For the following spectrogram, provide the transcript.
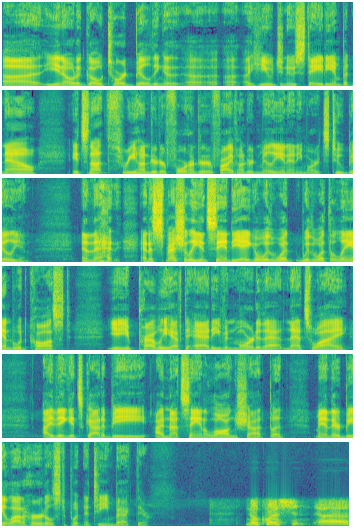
uh, you know, to go toward building a, a, a, huge new stadium. But now it's not 300 or 400 or 500 million anymore. It's 2 billion. And that, and especially in San Diego with what, with what the land would cost, you, you probably have to add even more to that. And that's why I think it's got to be, I'm not saying a long shot, but man, there'd be a lot of hurdles to putting a team back there. No question. Uh,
